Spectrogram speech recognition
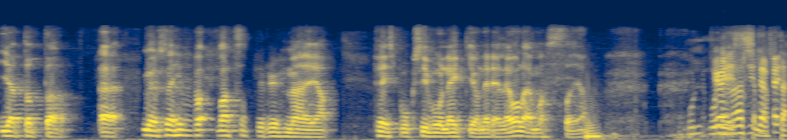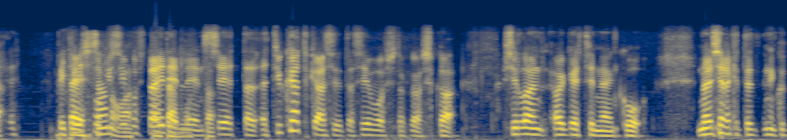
Ja tota, äh, myös näihin WhatsApp-ryhmään ja Facebook-sivuun nekin on edelleen olemassa. Ja Mun, mun ei sitä välttämättä fe- pitäisi sanoa sivusta tätä, edelleen mutta... se, että tykätkää siitä sivusta, koska silloin oikeasti niin kuin, no ensinnäkin te niin kuin,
